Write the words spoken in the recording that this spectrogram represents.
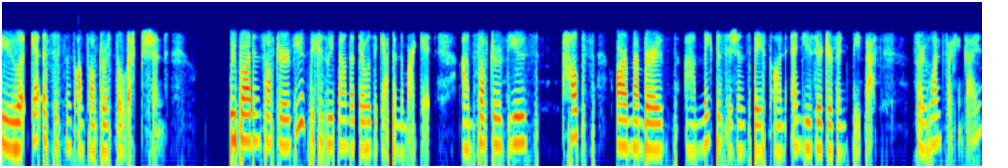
to get assistance on software selection. We brought in software reviews because we found that there was a gap in the market. Um, software reviews helps our members um, make decisions based on end user driven feedback. Sorry, one second, guys.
